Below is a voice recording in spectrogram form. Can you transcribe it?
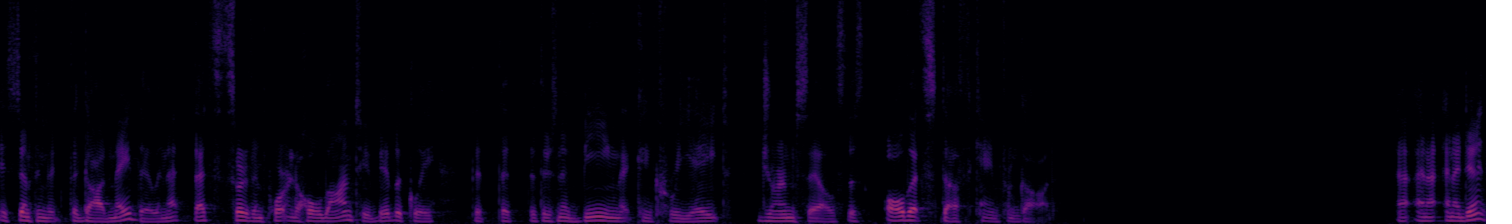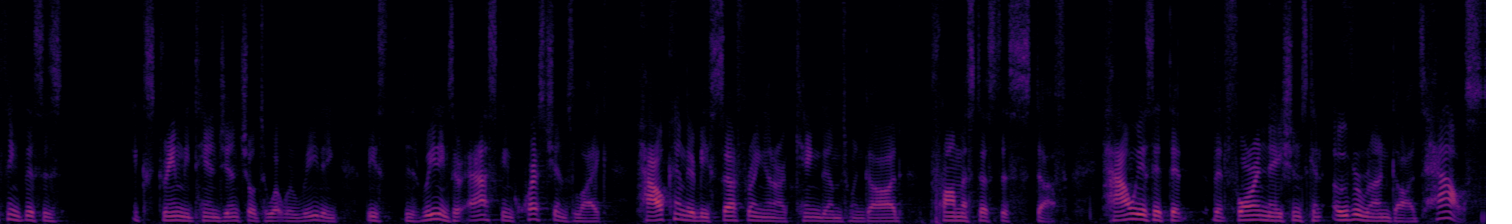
It's something that, that God made, though, and that, that's sort of important to hold on to biblically that, that, that there's no being that can create germ cells. This, all that stuff came from God. And I, and I don't think this is extremely tangential to what we're reading. These, these readings are asking questions like how can there be suffering in our kingdoms when God promised us this stuff? How is it that, that foreign nations can overrun God's house?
